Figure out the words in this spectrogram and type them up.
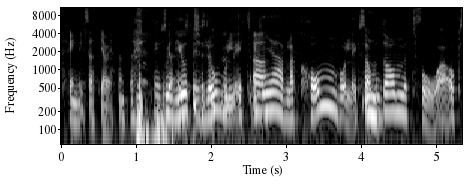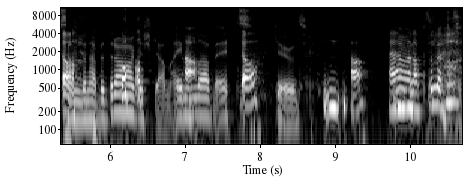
fängelset. Jag vet inte. Just Men det är just just otroligt, vilken jävla kombo liksom. De två och sen den här bedragerskan. I Ja. love it. Ja. Gud. Ja, ja men absolut.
